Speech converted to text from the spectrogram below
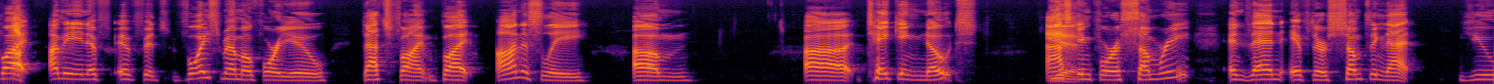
but I mean, if if it's voice memo for you, that's fine. But honestly, um, uh, taking notes, asking yeah. for a summary, and then if there's something that you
